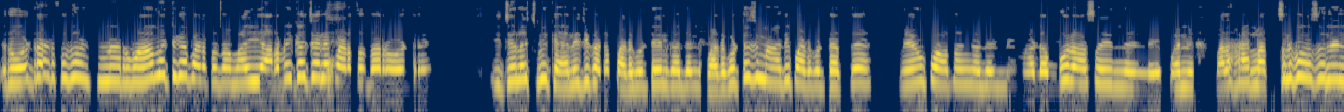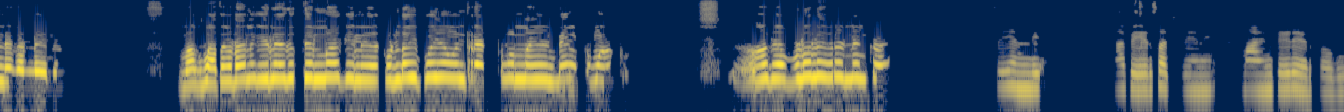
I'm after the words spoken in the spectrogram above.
రోడ్డు పడుతుంది అంటున్నారు. మా మట్టిగా పడుతుందమ్మా. ఈ అరవై గజాలే పడుతుందా రోడ్డు? విజయలక్ష్మి క్యాలేజీ కూడా పడగొట్టేయాలి కదండి. పడగొట్టేసి మాది పడగొట్టేస్తే మేము పోతాం కదండి. మా డబ్బు లాస్ అయిందండి. పని పదహారు లక్షలు పోసానండి ఇక్కడ నేను మాకు బతకడానికి లేదు తిన్నాకి లేకుండా అయిపోయామంటే రెక్కలు ఉన్నాయండి ఇంకా మాకు. మాకు ఎవ్వడూ లేరండి ఇంకా. అండి నా పేరు సత్యవేణి. మా ఆయన పేరు ఏడుబాబు.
